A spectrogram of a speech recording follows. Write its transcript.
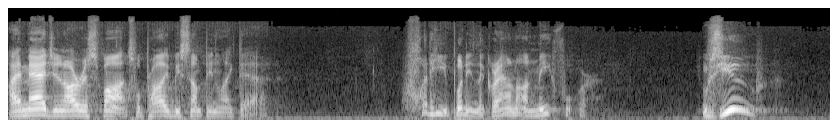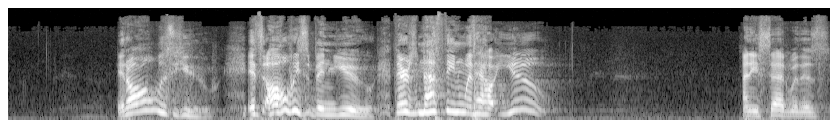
I imagine our response will probably be something like that. What are you putting the crown on me for? It was you. It all was you. It's always been you. There's nothing without you. And he said with his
